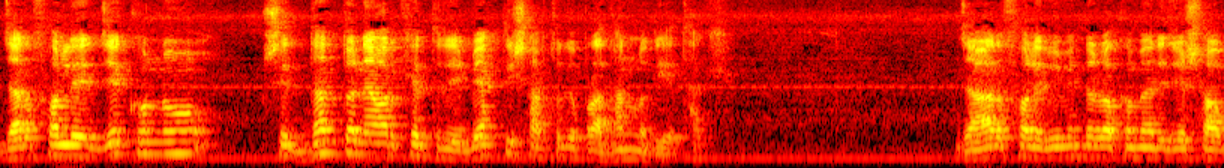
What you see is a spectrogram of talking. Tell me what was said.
যার ফলে যে কোনো সিদ্ধান্ত নেওয়ার ক্ষেত্রে ব্যক্তি স্বার্থকে প্রাধান্য দিয়ে থাকে। যার ফলে বিভিন্ন রকমের যেসব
